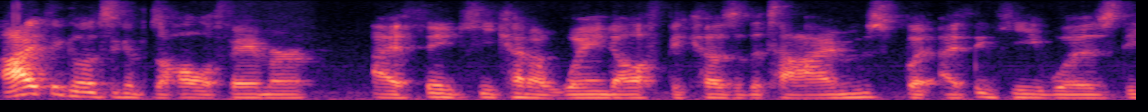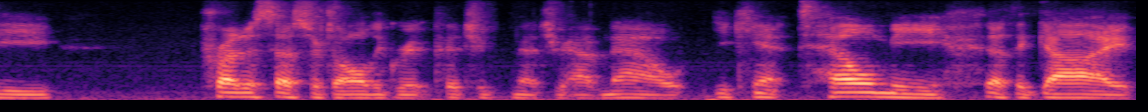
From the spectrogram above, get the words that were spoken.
I think Lincecum's a Hall of Famer. I think he kind of waned off because of the times, but I think he was the predecessor to all the great pitching that you have now. You can't tell me that the guy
